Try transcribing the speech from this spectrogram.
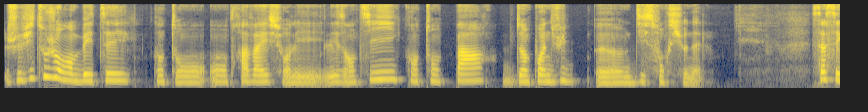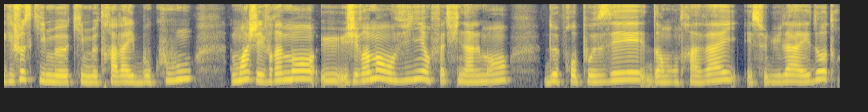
je suis toujours embêtée quand on, travaille sur les, Antilles, quand on part d'un point de vue euh, dysfonctionnel. Ça, c'est quelque chose qui me, qui me travaille beaucoup. Moi, j'ai vraiment eu, j'ai vraiment envie, en fait, finalement, de proposer dans mon travail, et celui-là et d'autres,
